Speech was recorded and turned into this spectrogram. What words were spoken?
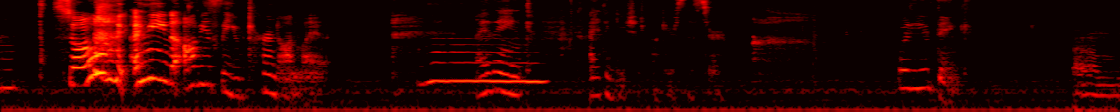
Hmm. So. I mean, obviously you've turned on by it. I think I think you should fuck your sister. What do you think? Um,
